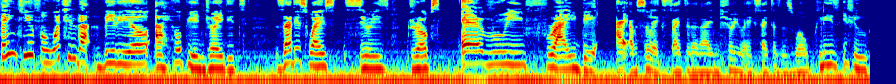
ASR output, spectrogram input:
thank you for watching that video. I hope you enjoyed it. Zaddy's Wives series drops every Friday. I am so excited and I'm sure you're excited as well. Please, if you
